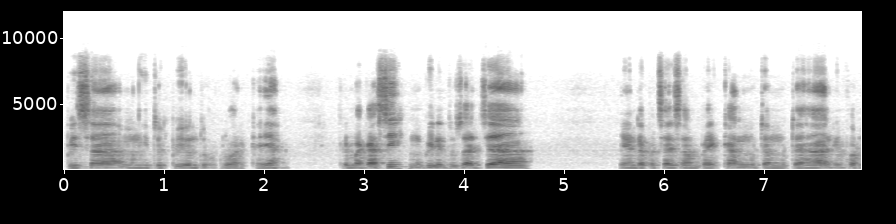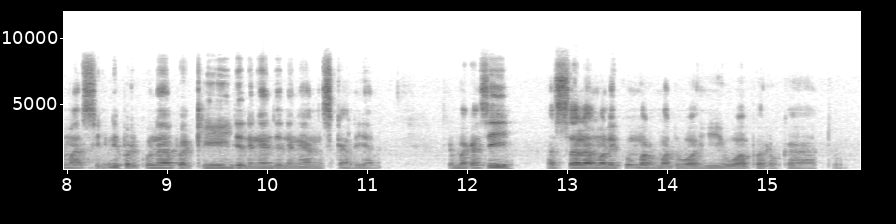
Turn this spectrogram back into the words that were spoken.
bisa menghidupi untuk keluarga ya terima kasih mungkin itu saja yang dapat saya sampaikan. Mudah-mudahan informasi ini berguna bagi jenengan-jenengan sekalian. Terima kasih. Assalamualaikum warahmatullahi wabarakatuh.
